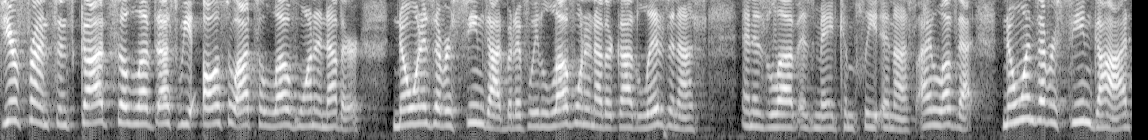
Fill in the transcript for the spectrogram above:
Dear friends, since God so loved us, we also ought to love one another. No one has ever seen God, but if we love one another, God lives in us and his love is made complete in us. I love that. No one's ever seen God,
